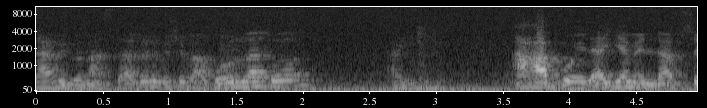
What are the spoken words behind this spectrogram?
تحویل به مصدر بره بشه و قررت و عینی. احب و الیه من لبس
